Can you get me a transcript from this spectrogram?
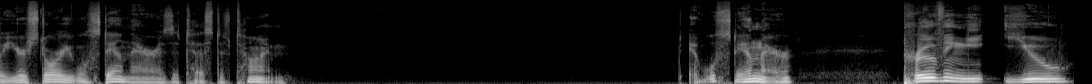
But your story will stand there as a test of time. It will stand there proving you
